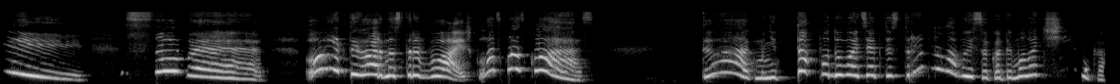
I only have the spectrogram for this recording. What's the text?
три. Супер! Ой, як ти гарно стрибаєш! Клас, клас, клас! Так, мені так подобається, як ти стрибнула високо, ти молодчинка.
